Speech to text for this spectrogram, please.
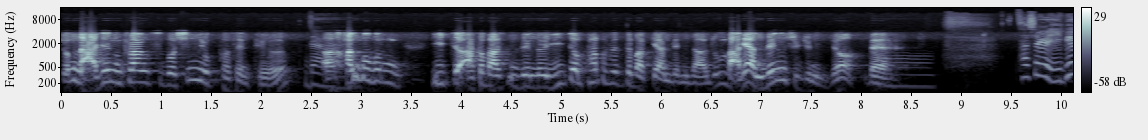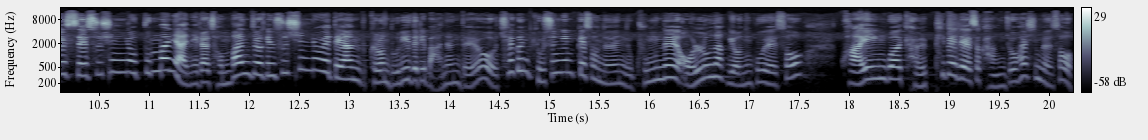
좀 낮은 프랑스도 16%. 네. 아, 한국은 2. 아까 말씀드린 대로 2.8%밖에 안 됩니다. 좀 말이 안 되는 수준이죠. 네. 어, 사실 EBS의 수신료뿐만이 아니라 전반적인 수신료에 대한 그런 논의들이 많은데요. 최근 교수님께서는 국내 언론학 연구에서 과잉과 결핍에 대해서 강조하시면서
